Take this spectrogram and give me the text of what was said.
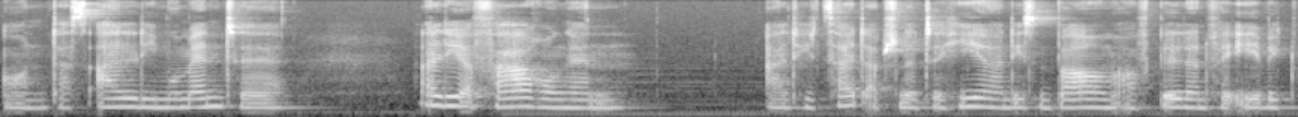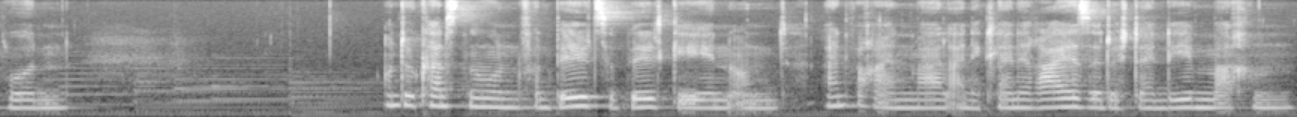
Und dass all die Momente, all die Erfahrungen, all die Zeitabschnitte hier an diesem Baum auf Bildern verewigt wurden. Und du kannst nun von Bild zu Bild gehen und einfach einmal eine kleine Reise durch dein Leben machen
